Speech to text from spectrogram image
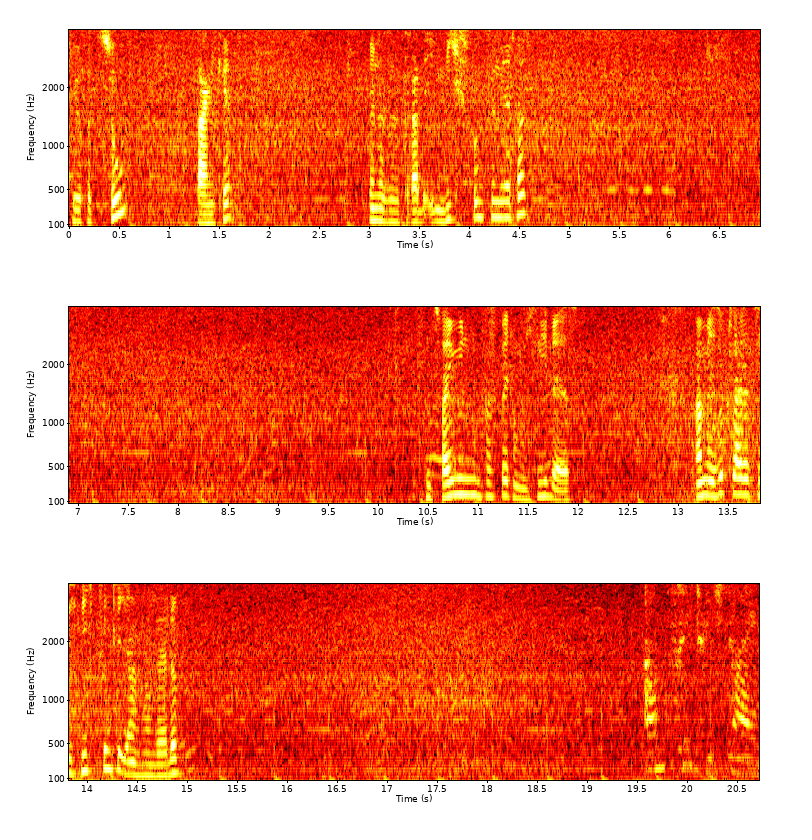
Türe zu. Danke. Schön, dass es gerade eben nicht funktioniert hat. Von zwei Minuten Verspätung, ich liebe es. War mir so klar, dass ich nicht pünktlich anfangen werde. Am Friedrichshain.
